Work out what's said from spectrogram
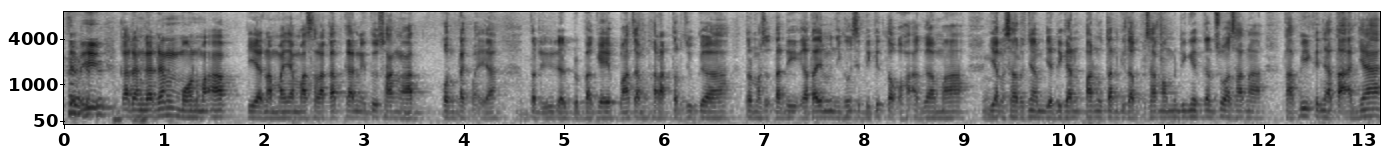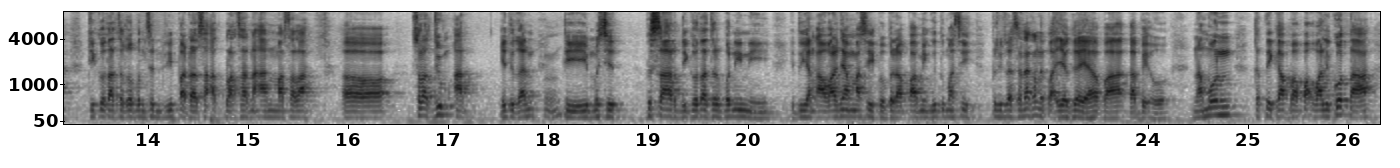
Jadi kadang-kadang mohon maaf, ya namanya masyarakat kan itu sangat kompleks, Pak ya. Terdiri dari berbagai macam karakter juga, termasuk tadi katanya menyinggung sedikit tokoh agama hmm. yang seharusnya menjadikan panutan kita bersama mendinginkan suasana. Tapi kenyataannya di Kota Cirebon sendiri pada saat pelaksanaan masalah uh, sholat Jumat itu kan hmm. di masjid besar di kota Cirebon ini itu yang awalnya masih beberapa minggu itu masih dilaksanakan oleh Pak Yoga ya Pak KPO namun ketika Bapak Wali Kota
